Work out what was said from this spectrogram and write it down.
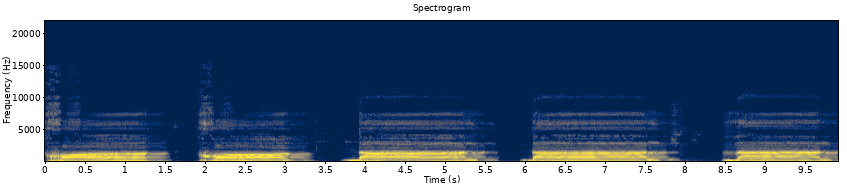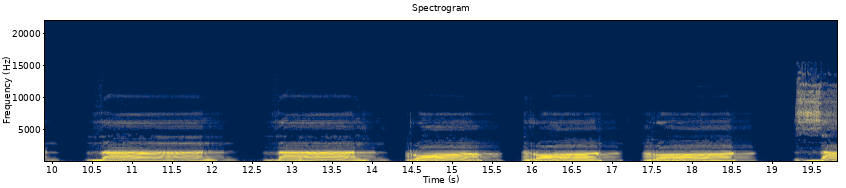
খ খ দাল দাল ซาลซาลรอ รอ รอซา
